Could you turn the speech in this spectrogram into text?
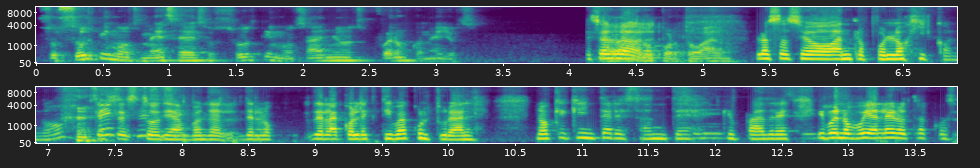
Sus últimos meses, sus últimos años fueron con ellos. Eso es lo, lo socioantropológico, ¿no? que se estudia de, la colectiva cultural. ¿No? Qué, qué interesante, qué padre. Y bueno, voy a leer otra cosa,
